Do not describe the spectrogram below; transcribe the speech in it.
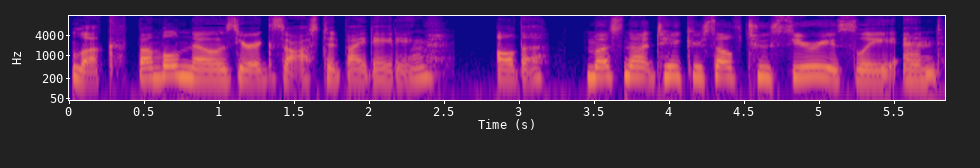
Look, Bumble knows you're exhausted by dating. All the must not take yourself too seriously and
